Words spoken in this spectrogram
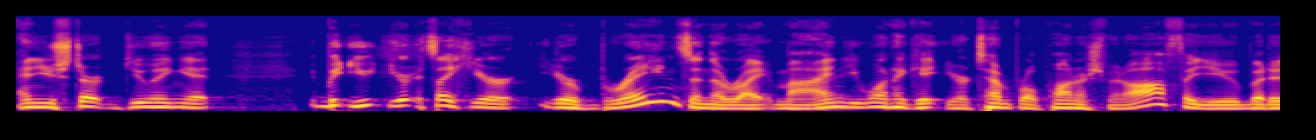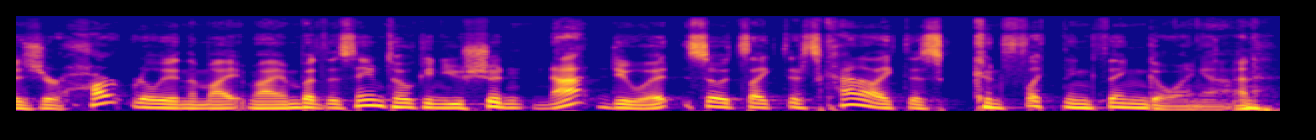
and you start doing it but you're. it's like your your brain's in the right mind. You want to get your temporal punishment off of you, but is your heart really in the right mind? But at the same token, you shouldn't not do it. So it's like there's kind of like this conflicting thing going on.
